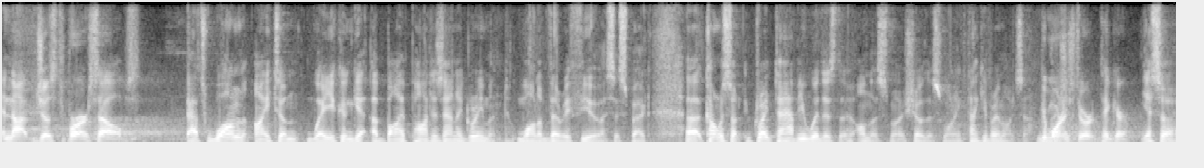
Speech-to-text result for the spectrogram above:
and not just for ourselves. That's one item where you can get a bipartisan agreement, one of very few, I suspect. Uh, Congressman, great to have you with us on this show this morning. Thank you very much, sir. Good morning, Stuart. Take care. Yes, sir.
